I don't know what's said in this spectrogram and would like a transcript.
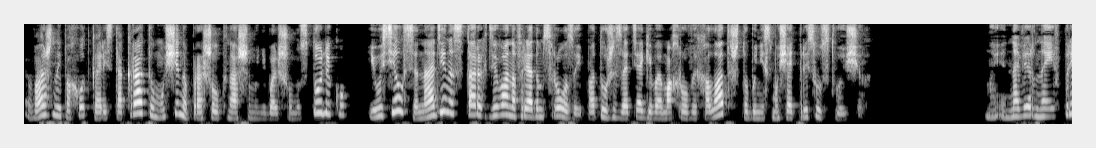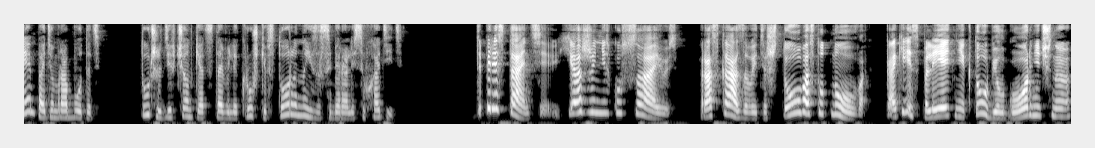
Важной походкой аристократа мужчина прошел к нашему небольшому столику, и уселся на один из старых диванов рядом с Розой, потуже затягивая махровый халат, чтобы не смущать присутствующих. «Мы, наверное, и впрямь пойдем работать». Тут же девчонки отставили кружки в стороны и засобирались уходить. «Да перестаньте, я же не кусаюсь. Рассказывайте, что у вас тут нового? Какие сплетни, кто убил горничную?»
